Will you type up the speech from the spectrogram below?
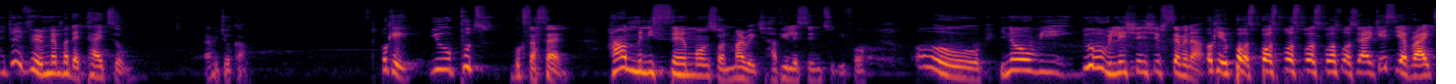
I don't even remember the title. I'm a joker. Okay, you put books aside. How many sermons on marriage have you listened to before? Oh, you know, we do relationship seminar. Okay, pause, pause, pause, pause, pause, pause. In case you have right.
